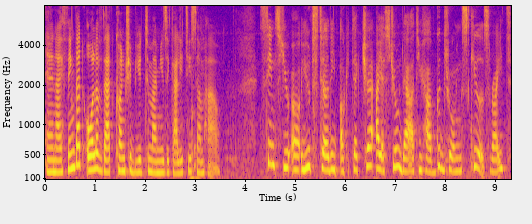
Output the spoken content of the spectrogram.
And I think that all of that contribute to my musicality somehow. Since you uh, you've studied architecture, I assume that you have good drawing skills, right?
